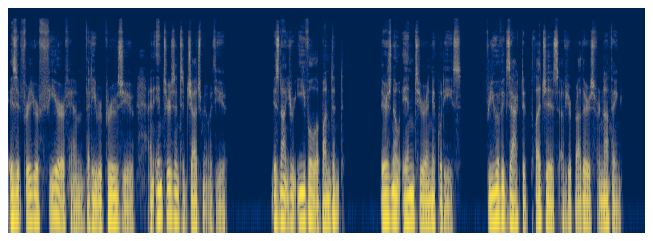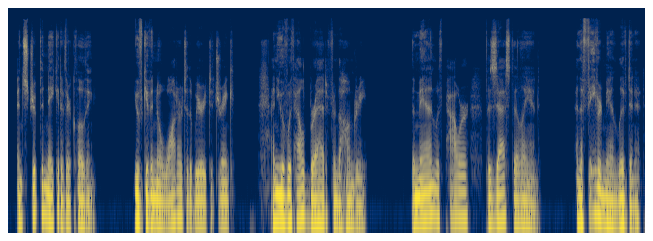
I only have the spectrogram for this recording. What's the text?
Is it for your fear of him that he reproves you and enters into judgment with you? Is not your evil abundant? There is no end to your iniquities for you have exacted pledges of your brothers for nothing, and stripped the naked of their clothing. You have given no water to the weary to drink, and you have withheld bread from the hungry. The man with power possessed the land, and the favored man lived in it.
